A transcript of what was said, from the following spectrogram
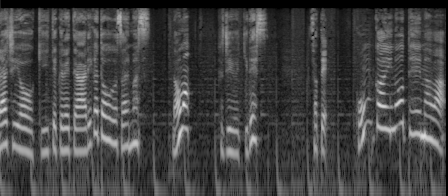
ラジオを聴いてくれてありがとうございます。どうも、藤幸です。さて、今回のテーマは、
